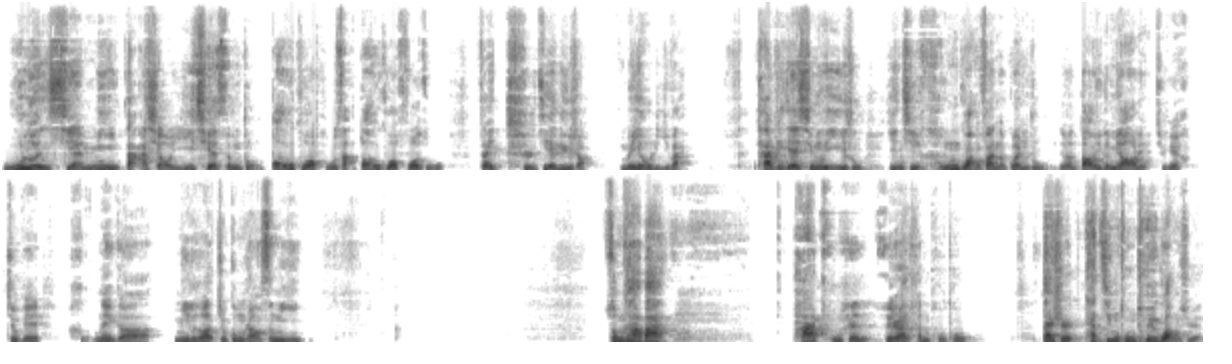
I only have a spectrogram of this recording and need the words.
无论显密大小，一切僧众，包括菩萨，包括佛祖，在持戒律上没有例外。他这件行为艺术引起很广泛的关注。因为到一个庙里，就给就给那个弥勒就供上僧衣。宗喀巴，他出身虽然很普通，但是他精通推广学，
